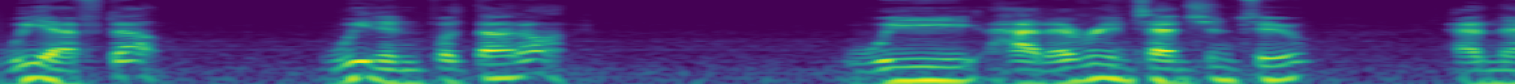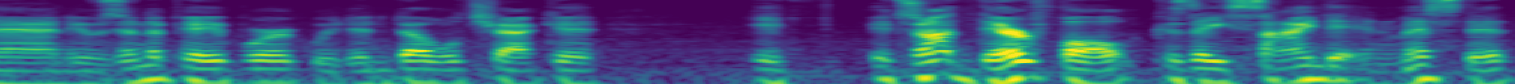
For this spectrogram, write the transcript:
We effed up. We didn't put that on. We had every intention to." and then it was in the paperwork. We didn't double check it. It it's not their fault because they signed it and missed it.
